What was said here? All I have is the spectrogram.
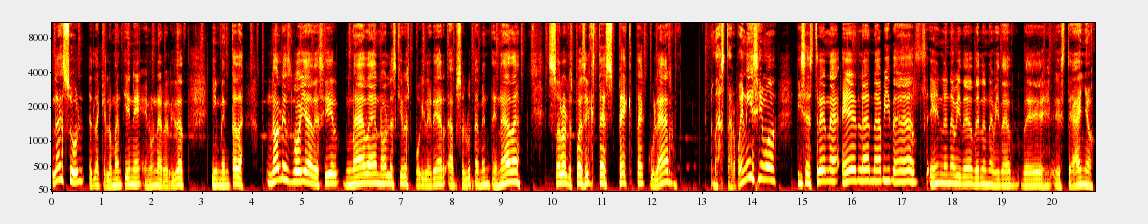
la azul es la que lo mantiene en una realidad inventada. No les voy a decir nada, no les quiero spoilerear absolutamente nada. Solo les puedo decir que está espectacular. Va a estar buenísimo y se estrena en la Navidad, en la Navidad de la Navidad de este año.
